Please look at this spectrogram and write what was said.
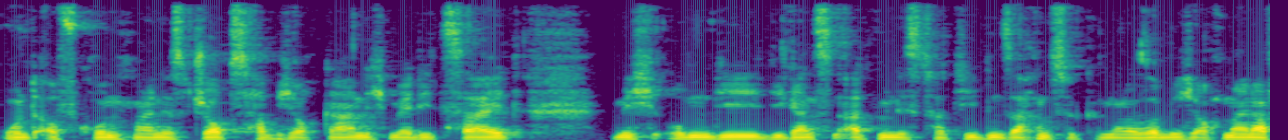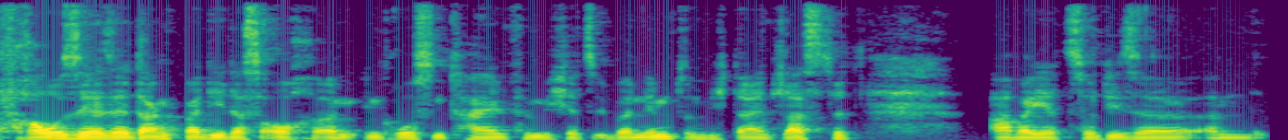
Und aufgrund meines Jobs habe ich auch gar nicht mehr die Zeit, mich um die, die ganzen administrativen Sachen zu kümmern. Also bin ich auch meiner Frau sehr, sehr dankbar, die das auch ähm, in großen Teilen für mich jetzt übernimmt und mich da entlastet. Aber jetzt so diese, ähm,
